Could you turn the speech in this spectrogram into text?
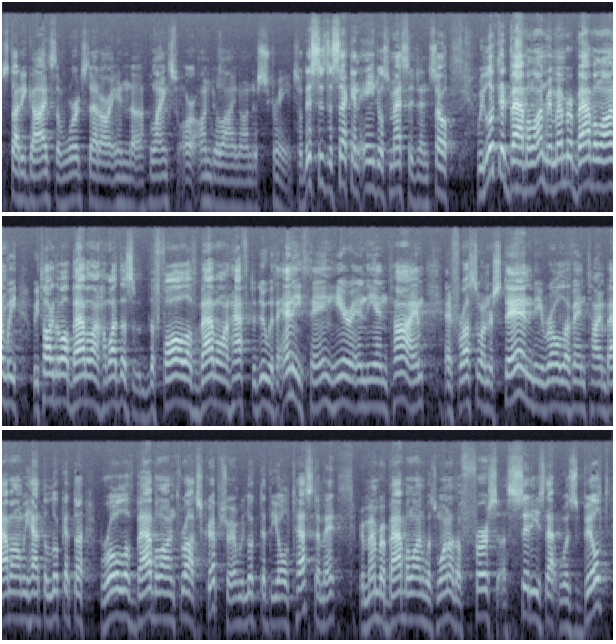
study guides, the words that are in the blanks are underlined on the screen. So this is the second angel's message. And so we looked at Babylon. Remember Babylon? We, we talked about Babylon. What does the fall of Babylon have to do with anything here in the end time? And for us to understand the role of end time Babylon, we had to look at the role of Babylon throughout Scripture. And we looked at the Old Testament. Remember, Babylon was one of the first cities that was built.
